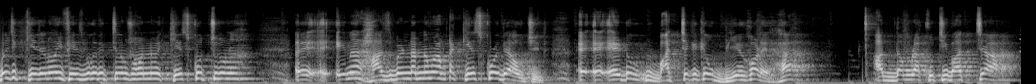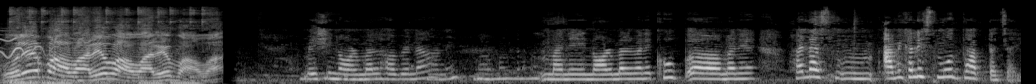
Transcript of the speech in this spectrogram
বলছি কে যেন ওই ফেসবুকে দেখছিলাম সবার নামে কেস করছিল না। এনার হাজবেন্ডার নামে একটা কেস করে দেওয়া উচিত। একটু বাচ্চাকে কেউ বিয়ে করে হ্যাঁ? আদ্দামরা কুচি বাচ্চা। ওরে বাবা রে বাবা রে বাবা। বেশি নর্মাল হবে না? মানে নর্মাল মানে খুব মানে হয় না আমি খালি স্মুথ ভাবটা চাই।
